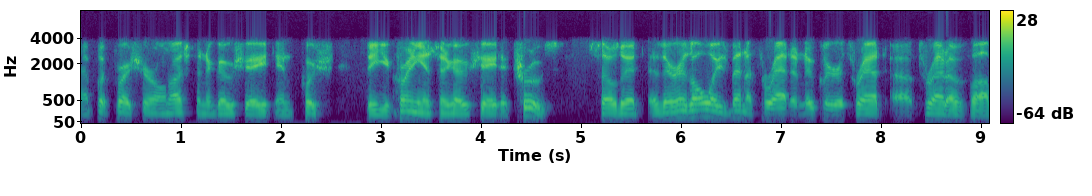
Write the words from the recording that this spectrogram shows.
uh, put pressure on us to negotiate, and push the Ukrainians to negotiate a truce so that there has always been a threat, a nuclear threat, a threat of uh,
